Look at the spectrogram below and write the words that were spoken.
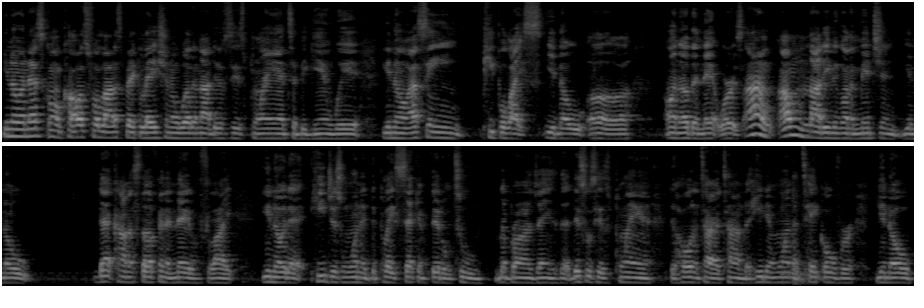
You know, and that's gonna cause for a lot of speculation on whether or not this is his plan to begin with. You know, I've seen people like you know uh on other networks. I I'm not even gonna mention you know that kind of stuff in a negative light. You know that he just wanted to play second fiddle to LeBron James. That this was his plan the whole entire time. That he didn't want to take over. You know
